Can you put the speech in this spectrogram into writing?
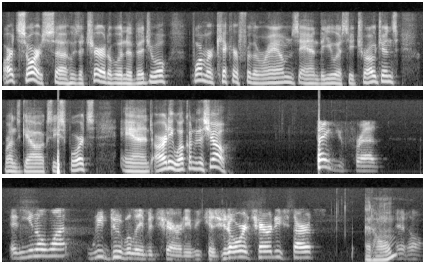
Art Source, uh, who's a charitable individual, former kicker for the Rams and the USC Trojans, runs Galaxy Sports. And Artie, welcome to the show. Thank you, Fred. And you know what? We do believe in charity because you know where charity starts? At home? At home.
